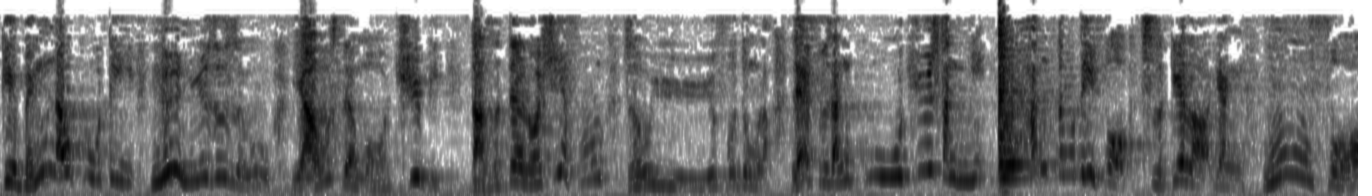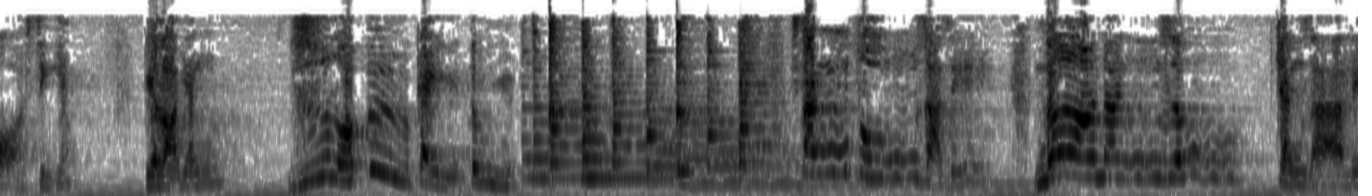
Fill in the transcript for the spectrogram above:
给平老过的男女如如，有什么区别？但是得了媳妇如鱼互动了，来夫人孤居生年，很多地方是给老人无法信仰，给老人。日落半盖多女，山中热热哪能受？江上来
